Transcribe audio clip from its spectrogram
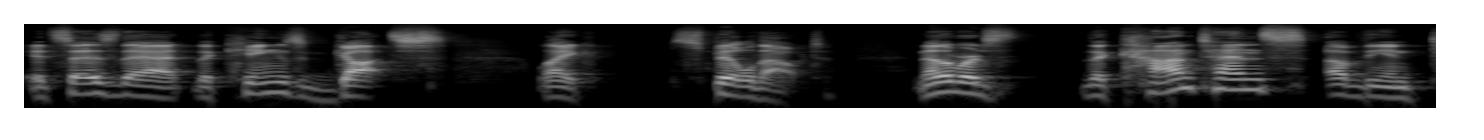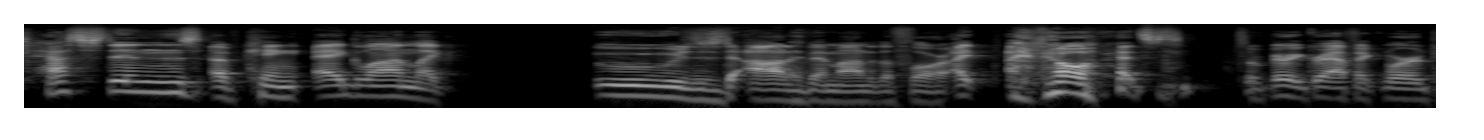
it says that the king's guts like spilled out. In other words, the contents of the intestines of King Eglon like oozed out of him onto the floor. I, I know that's it's a very graphic word,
